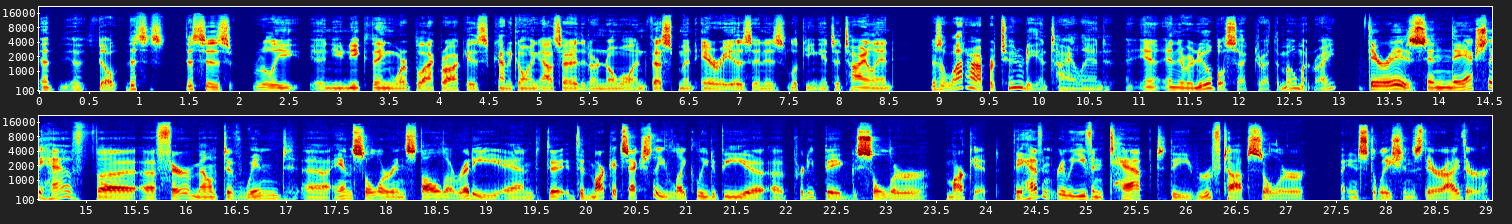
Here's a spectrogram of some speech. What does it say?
Uh, uh, Phil, this is this is really a unique thing where BlackRock is kind of going outside of their normal investment areas and is looking into Thailand. There's a lot of opportunity in Thailand in, in the renewable sector at the moment, right? There is, and they actually have uh, a fair amount of wind uh, and solar installed already, and the the market's actually likely to be a, a, pretty big solar market. They haven't really even tapped the rooftop solar installations there either.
